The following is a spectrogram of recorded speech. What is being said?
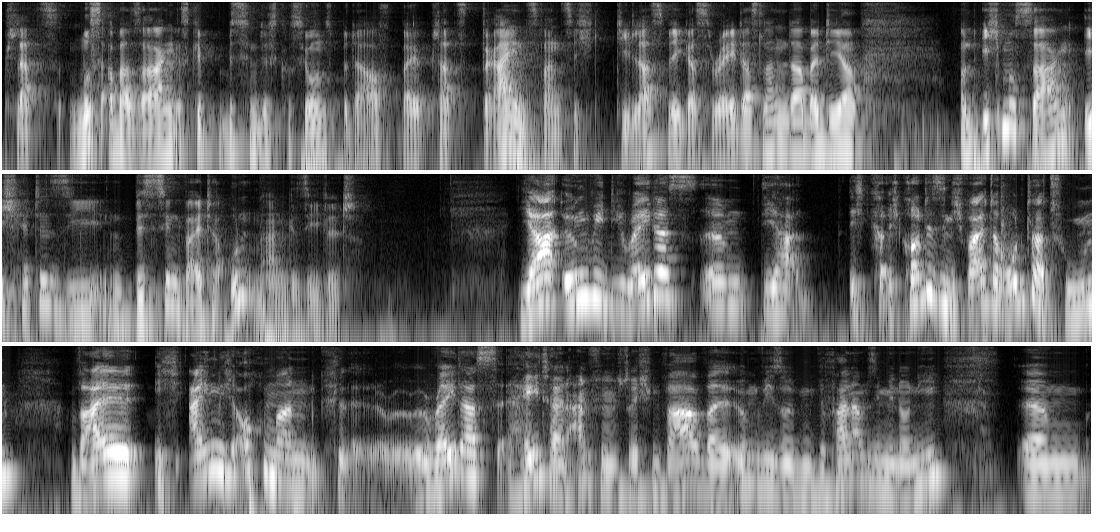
Platz. Muss aber sagen, es gibt ein bisschen Diskussionsbedarf. Bei Platz 23, die Las Vegas Raiders landen da bei dir. Und ich muss sagen, ich hätte sie ein bisschen weiter unten angesiedelt. Ja, irgendwie die Raiders, ähm, die, ich, ich konnte sie nicht weiter runter tun, weil ich eigentlich auch immer ein Raiders-Hater in Anführungsstrichen war, weil irgendwie so gefallen haben sie mir noch nie. ähm,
